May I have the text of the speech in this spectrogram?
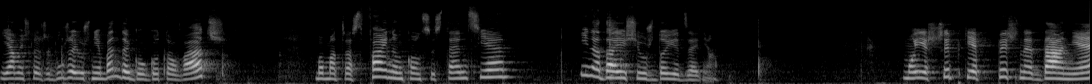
Ja myślę, że dłużej już nie będę go gotować, bo ma teraz fajną konsystencję i nadaje się już do jedzenia. Moje szybkie, pyszne danie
